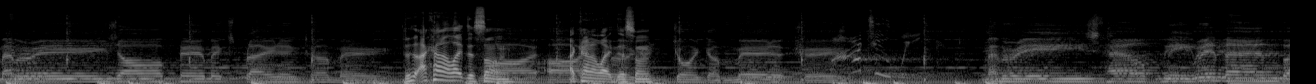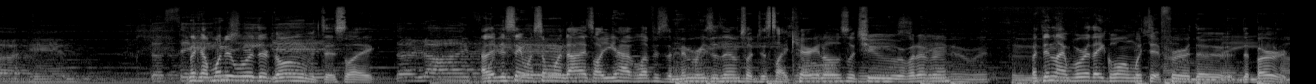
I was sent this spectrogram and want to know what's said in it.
Memories of him explaining to me This, I kind of like this song. why I kinda like this one. couldn't Join the military. Far too weak. Memories help me remember him. Like I wonder things where they're going with this. Like, are they just saying when someone dies, all you have left is the memories of them? So just like carry those with you or whatever. But then like where are they going with it for the the bird?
